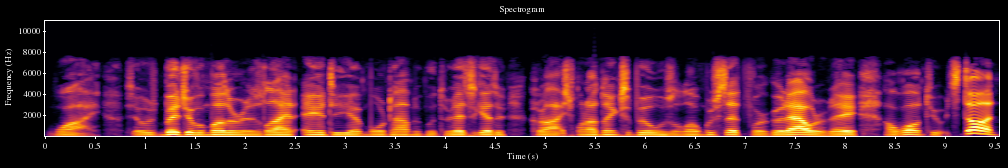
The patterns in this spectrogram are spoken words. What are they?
Why? So his bitch of a mother and his lying auntie have more time to put their heads together? Christ, when I think Sybil was alone with Seth for a good hour today, I want to. It's done!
